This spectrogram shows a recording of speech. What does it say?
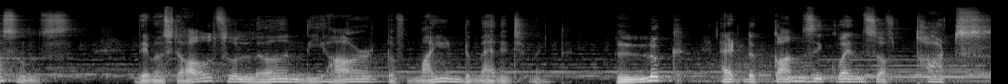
asanas, they must also learn the art of mind management. Look at the consequence of thoughts.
